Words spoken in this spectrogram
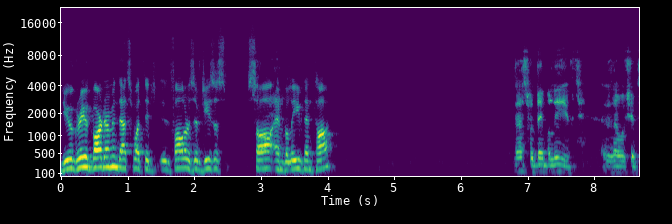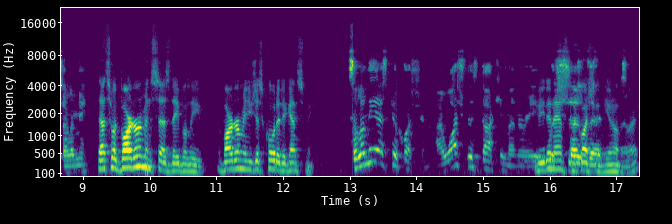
Do you agree with Bart Ehrman? That's what the followers of Jesus saw and believed and taught? That's what they believed. Is that what you're telling me? That's what Bart Ehrman says they believe. Bart Ehrman, you just quoted against me. So let me ask you a question. I watched this documentary. But you didn't which answer the says question. that- You know that, right?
